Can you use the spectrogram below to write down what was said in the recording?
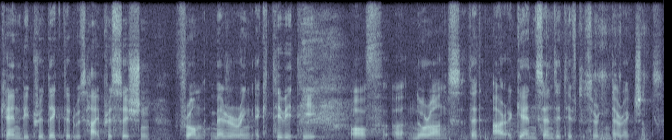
can be predicted with high precision from measuring activity of uh, neurons that are, again, sensitive to certain directions.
